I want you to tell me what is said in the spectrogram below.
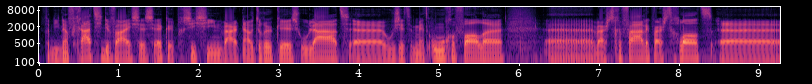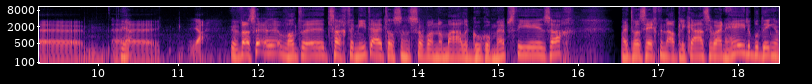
van die navigatiedevices. Hè, kun je precies zien waar het nou druk is, hoe laat, hoe zit het met ongevallen, waar is het gevaarlijk, waar is het glad. ja. ja. Het was, eh, want eh, het zag er niet uit als een soort van normale Google Maps die je zag. Maar het was echt een applicatie waar een heleboel dingen,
